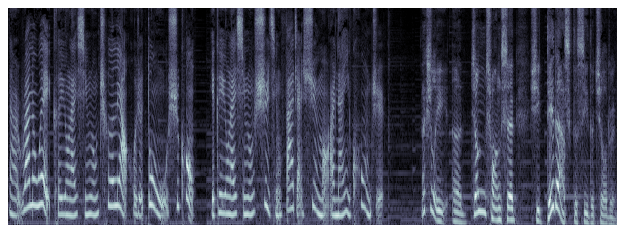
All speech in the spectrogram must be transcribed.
那 runaway 可以用来形容车辆或者动物失控，也可以用来形容事情发展迅猛而难以控制。Actually, uh, Zheng Shuang said she did ask to see the children,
